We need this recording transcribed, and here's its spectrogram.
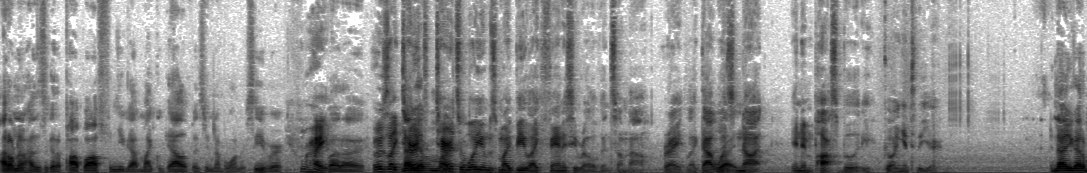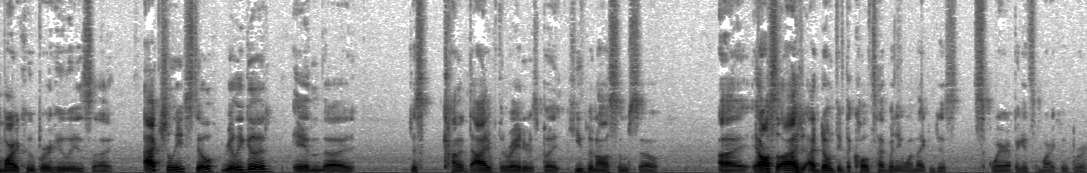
I don't know how this is gonna pop off when you got Michael Gallup as your number one receiver, right. but uh, it was like Terrance, Terrance Williams might be like fantasy relevant somehow, right? Like that was Right. not an impossibility going into the year. And now you got Amari Cooper, who is uh, actually still really good, and uh, just kind of died with the Raiders, but he's been awesome. So, uh, and also, I, I don't think the Colts have anyone that can just square up against Amari Cooper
